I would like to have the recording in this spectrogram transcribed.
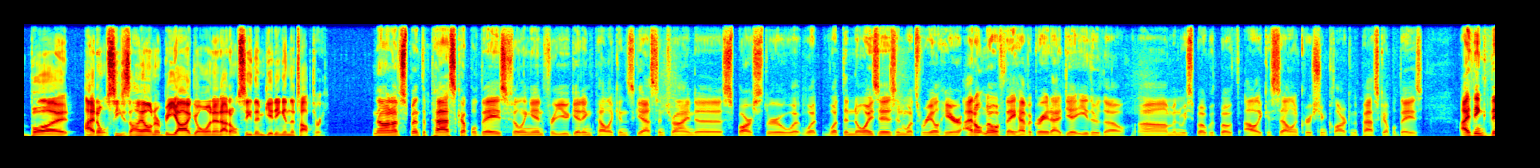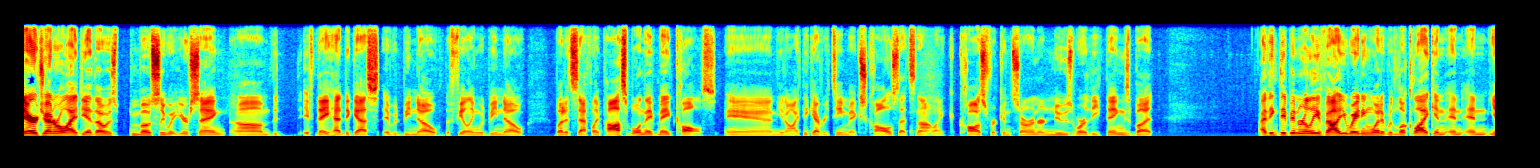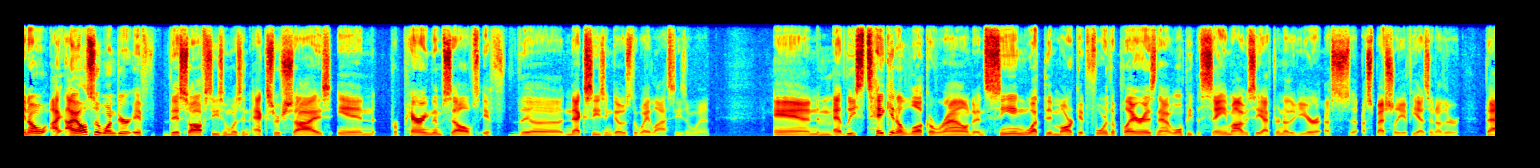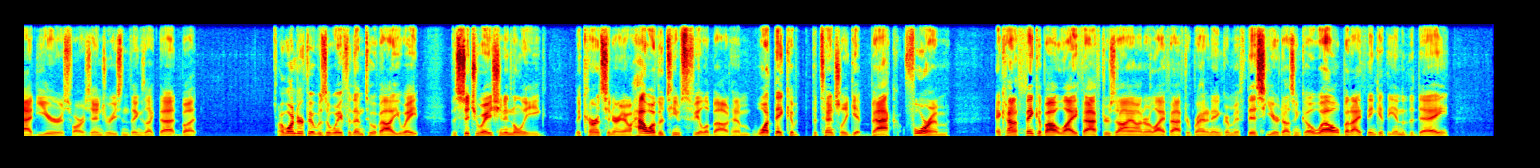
But I don't see Zion or BI going, and I don't see them getting in the top three. No, and I've spent the past couple days filling in for you, getting Pelicans guests and trying to sparse through what, what, what the noise is and what's real here. I don't know if they have a great idea either, though. Um, and we spoke with both Ali Cassell and Christian Clark in the past couple days. I think their general idea, though, is mostly what you're saying. Um, the, if they had to guess, it would be no. The feeling would be no, but it's definitely possible, and they've made calls. And, you know, I think every team makes calls. That's not like cause for concern or newsworthy things, but – I think they've been really evaluating what it would look like. And, and, and you know, I, I also wonder if this offseason was an exercise in preparing themselves if the next season goes the way last season went. And mm. at least taking a look around and seeing what the market for the player is. Now, it won't be the same, obviously, after another year, especially if he has another bad year as far as injuries and things like that. But I wonder if it was a way for them to evaluate the situation in the league – the current scenario, how other teams feel about him, what they could potentially get back for him, and kind of think about life after Zion or life after Brandon Ingram if this year doesn't go well. But I think at the end of the day,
